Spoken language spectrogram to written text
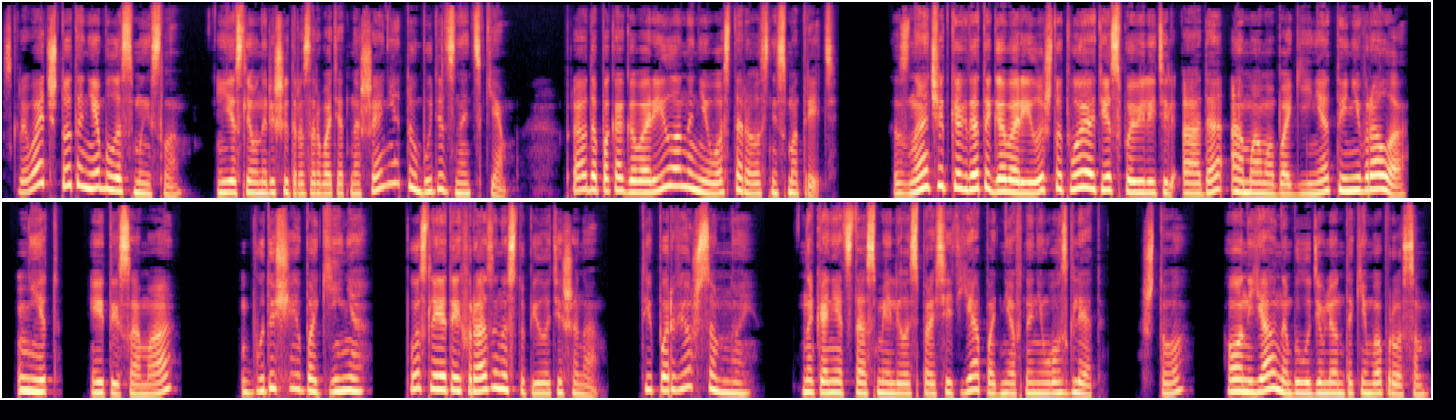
Скрывать что-то не было смысла. Если он решит разорвать отношения, то будет знать с кем. Правда, пока говорила, на него старалась не смотреть. «Значит, когда ты говорила, что твой отец повелитель ада, а мама богиня, ты не врала?» «Нет». «И ты сама?» «Будущая богиня». После этой фразы наступила тишина. «Ты порвешь со мной?» Наконец-то осмелилась спросить я, подняв на него взгляд. «Что?» Он явно был удивлен таким вопросом.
